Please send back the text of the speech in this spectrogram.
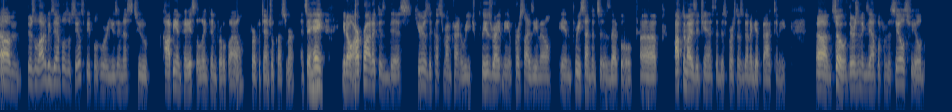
Um, there's a lot of examples of salespeople who are using this to copy and paste a LinkedIn profile for a potential customer and say, Mhm. hey, you know, our product is this. Here's the customer I'm trying to reach. Please write me a personalized email in three sentences that will uh, optimize the chance that this person is going to get back to me. Um, so there's an example from the sales field.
